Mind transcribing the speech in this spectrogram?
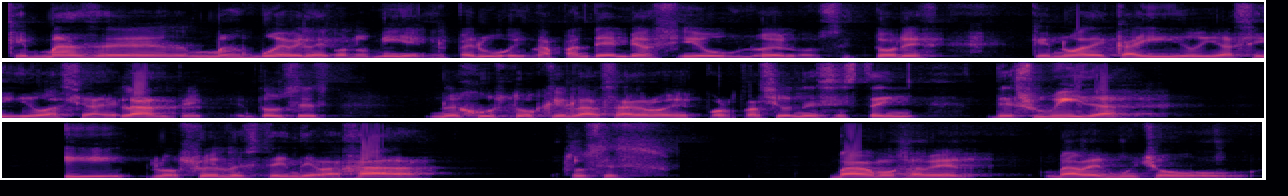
que más, eh, más mueve la economía en el Perú. En la pandemia ha sido uno de los sectores que no ha decaído y ha seguido hacia adelante. Entonces, no es justo que las agroexportaciones estén de subida y los sueldos estén de bajada. Entonces, vamos a ver, va a haber mucho,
